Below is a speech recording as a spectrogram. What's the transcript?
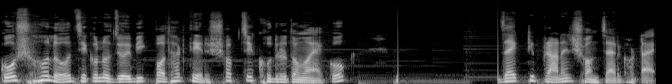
কোষ হল যে কোনো জৈবিক পদার্থের সবচেয়ে ক্ষুদ্রতম একক, যা একটি প্রাণের সঞ্চার ঘটায়।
